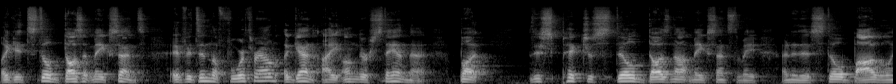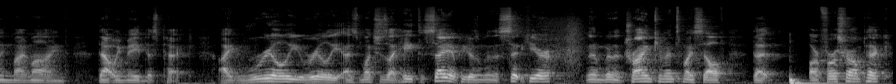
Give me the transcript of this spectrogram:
Like it still doesn't make sense. If it's in the fourth round, again, I understand that. But this pick just still does not make sense to me, and it is still boggling my mind that we made this pick. I really, really, as much as I hate to say it, because I'm going to sit here and I'm going to try and convince myself that our first round pick,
